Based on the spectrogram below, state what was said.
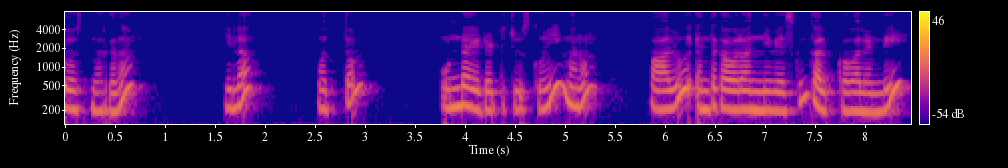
చూస్తున్నారు కదా? ఇలా మొత్తం ఉండేటట్టు చూసుకొని మనం పాలు ఎంత కావాలో అన్నీ వేసుకొని కలుపుకోవాలండి.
